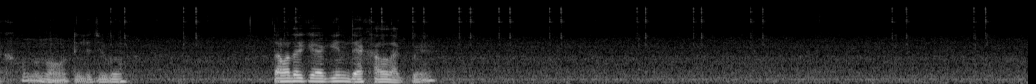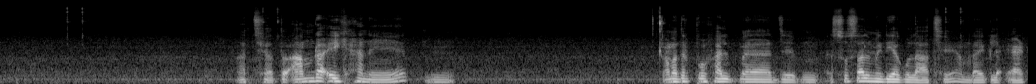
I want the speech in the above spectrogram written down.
এখনও নট এলিজিবল তো আমাদেরকে একদিন দেখা লাগবে। আচ্ছা তো আমরা এইখানে আমাদের প্রোফাইল যে সোশ্যাল মিডিয়াগুলো আছে, আমরা এগুলো অ্যাড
